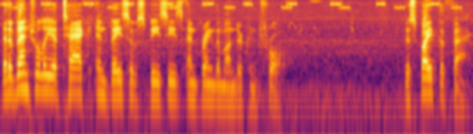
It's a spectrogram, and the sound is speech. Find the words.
that eventually attack invasive species and bring them under control. Despite the fact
